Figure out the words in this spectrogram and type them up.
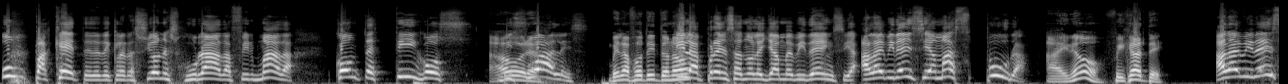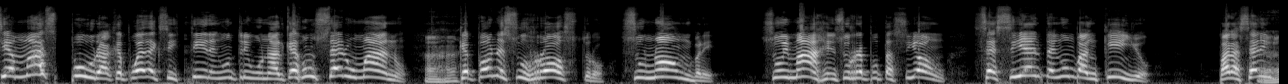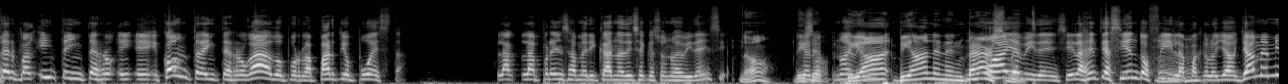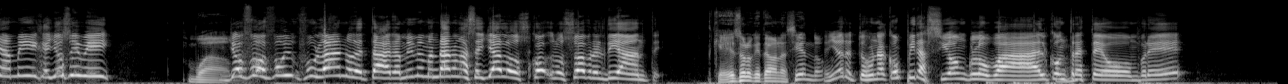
un paquete de declaraciones juradas, firmadas, con testigos Ahora. visuales. Ve la fotito, ¿no? Y la prensa no le llama evidencia. A la evidencia más pura. Ay, no. Fíjate. A la evidencia más pura que puede existir en un tribunal, que es un ser humano, Ajá. que pone su rostro, su nombre, su imagen, su reputación, se sienta en un banquillo para ser eh, eh, contrainterrogado por la parte opuesta. La, la prensa americana dice que eso no es evidencia. No. Dice, no- beyond, beyond an embarrassment. No hay evidencia. Y la gente haciendo fila para que lo llamen. Llámeme a mí, que yo sí vi. Wow. Yo fu- fui fulano de tal. A mí me mandaron a sellar los, los sobres el día antes. Que eso es lo que estaban haciendo. Señores, esto es una conspiración global contra este hombre.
